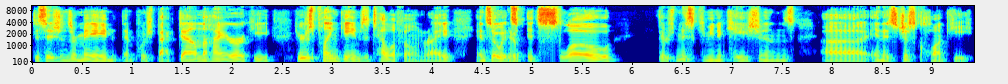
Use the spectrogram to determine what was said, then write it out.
Decisions are made, then push back down the hierarchy. You're just playing games of telephone, right? And so it's yep. it's slow. There's miscommunications, uh, and it's just clunky.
